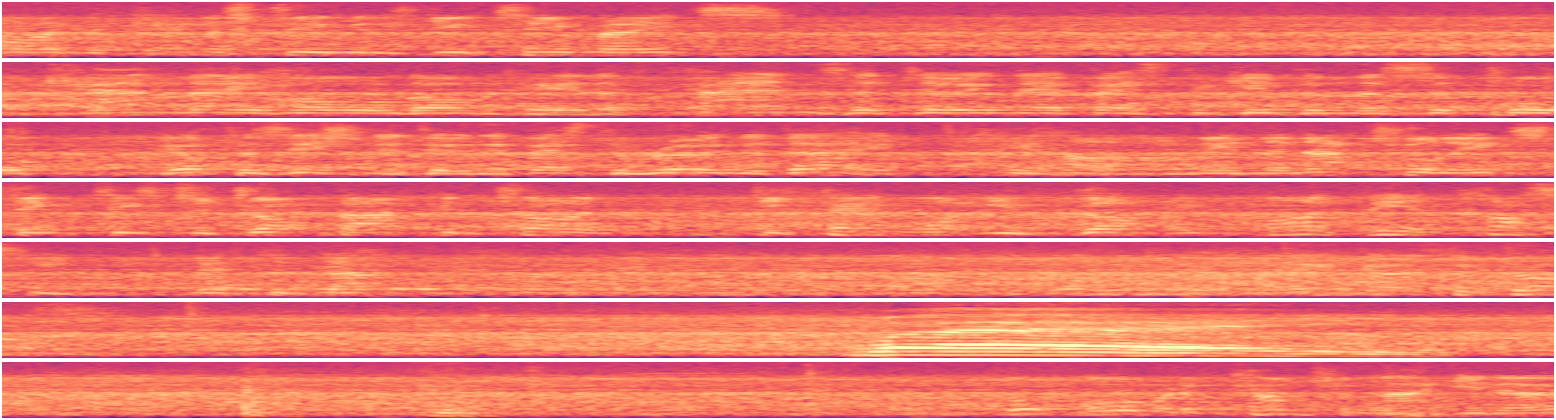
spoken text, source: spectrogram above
find the chemistry with his new teammates. Can they hold on here? The fans are doing their best to give them the support. The opposition are doing their best to ruin the day. Yeah, I mean, the natural instinct is to drop back and try and defend what you've got. It might be a costly method, that. In goes the cross. Way. Thought more would have come from that, you know.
